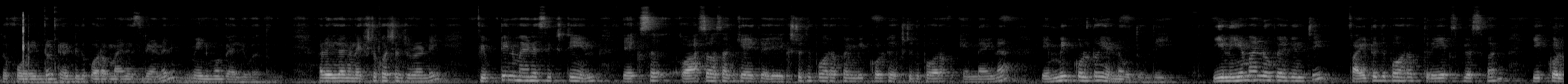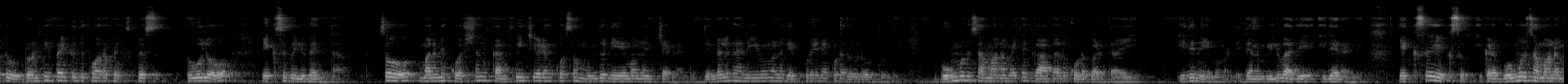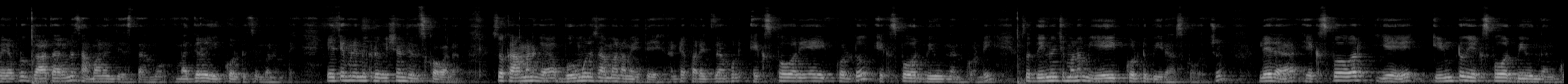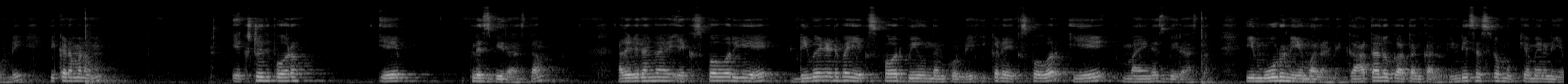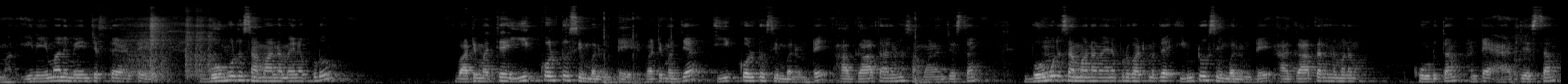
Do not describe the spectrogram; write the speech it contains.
So four into ten to the power of minus three అనేది మినిమం వాల్యూ అవుతుంది. అదేవిధంగా నెక్స్ట్ క్వశ్చన్ చూడండి. Fifteen minus sixteen x వాస్తవ సంఖ్య అయితే x to the power of m equal to x to the power of n అయినా m equal to n అవుతుంది. ఈ నియమాన్ని ఉపయోగించి five to the power of three x plus one equal to twenty five to the power of x plus టూలో x విలువ ఎంత? So మనని question confuse చేయడం కోసం ముందు నియమం ఇచ్చాడండి. జనరల్గా నియమం అనేది ఎప్పుడైనా కూడా రూల్ అవుతుంది. భూములు సమానమైతే గాతాలు కూడబడతాయి. ఇది నియమం అండి. దాని విలువ అదే ఇదేనండి. ఎక్స్ ఎక్స్ ఇక్కడ భూములు సమానమైనప్పుడు గాతాలను సమానం చేస్తాము. మధ్యలో ఈక్వల్ టు సింబల్ ఉంటాయి. అయితే మనం ఇక్కడ విషయం తెలుసుకోవాలా? సో కామన్గా భూములు సమానమైతే అంటే for example x power a equal to x power b ఉందనుకోండి. సో దీని నుంచి మనం ఏ ఈక్వల్ టు బి రాసుకోవచ్చు. లేదా x power a into x power b ఉందనుకోండి. ఇక్కడ మనం x to the power of a plus b రాస్తాం. అదేవిధంగా x power a divided by x power b ఉందనుకోండి ఇక్కడ x power a minus b రాస్తాం. ఈ మూడు నియమాలండి. ఘాతాలు ఘాతంకాలు ఇండిసెస్లో ముఖ్యమైన నియమాలు. ఈ నియమాలు ఏం చెప్తాయంటే భూములు సమానమైనప్పుడు వాటి మధ్య ఈక్వల్ టు సింబల్ ఉంటే వాటి మధ్య ఈక్వల్ టు సింబల్ ఉంటే ఆ ఘాతాలను సమానం చేస్తాం. భూములు సమానమైనప్పుడు వాటి మధ్య ఇంటూ సింబల్ ఉంటే ఆ ఘాతాలను మనం కూడుతాం అంటే యాడ్ చేస్తాం.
